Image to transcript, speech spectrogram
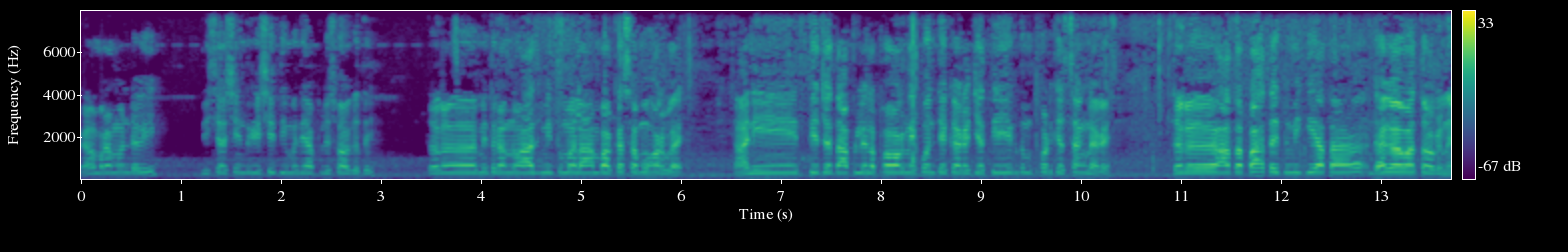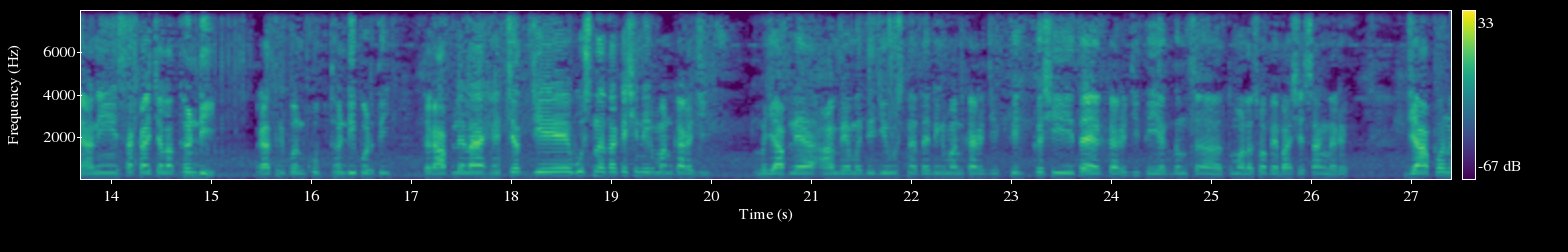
रामराम मंडळी दिशा सेंद्रिय शेतीमध्ये आपले स्वागत आहे. तर मित्रांनो आज मी तुम्हाला आंबा कसा मोहरलाय आणि त्याच्यात आपल्याला फवारणी कोणत्या करायच्या ते एकदम थोडक्यात सांगणार आहे. तर आता पाहताय तुम्ही की आता ढगाळ वातावरण आहे आणि सकाळच्याला थंडी रात्री पण खूप थंडी पडते. तर आपल्याला ह्याच्यात जे उष्णता कशी निर्माण करायची म्हणजे आपल्या आंब्यामध्ये जी उष्णता निर्माण करायची ती कशी तयार करायची ती एकदम स- तुम्हाला सोप्या भाषेत सांगणार आहे. जे आपण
